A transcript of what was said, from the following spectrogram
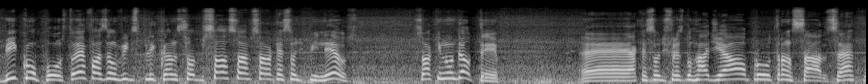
bicomposto. Eu ia fazer um vídeo explicando sobre só, só, só a questão de pneus, só que não deu tempo. É a questão de diferença do radial pro trançado, certo?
